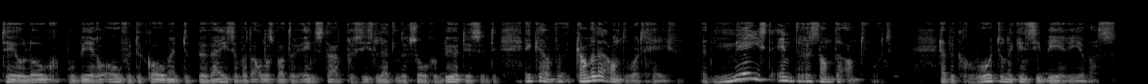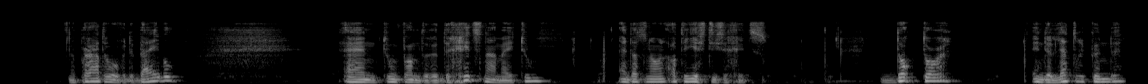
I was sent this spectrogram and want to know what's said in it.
theoloog proberen over te komen en te bewijzen wat alles wat erin staat precies letterlijk zo gebeurd is. Ik kan, ik kan wel een antwoord geven. Het meest interessante antwoord heb ik gehoord toen ik in Siberië was. Dan praten we over de Bijbel. En toen kwam er de gids naar mij toe. En dat is nou een atheïstische gids. Dokter in de letterkunde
